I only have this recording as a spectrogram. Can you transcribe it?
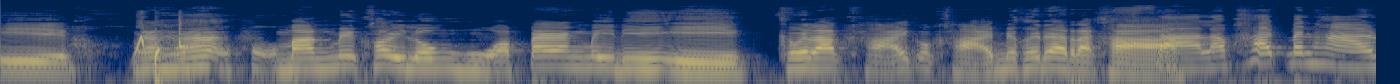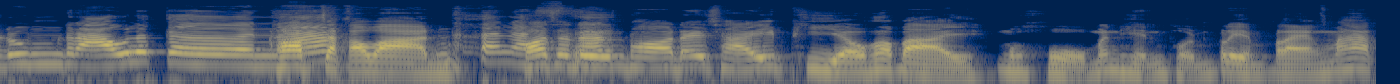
อีก นะฮะโอ้โหมันไม่ค่อยลงหัวแป้งไม่ดีอีก เวลาขายก็ขายไม่ค่อยได้ราคา สารพัดปัญหารุมเร้าเหลือเกินนะครอบจักรวาลนั่นน่ะเพราะฉะนั้นสิพอได้ใช้เพียวเข้าไป โอ้โห มันเห็นผลเปลี่ยนแปลงมาก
